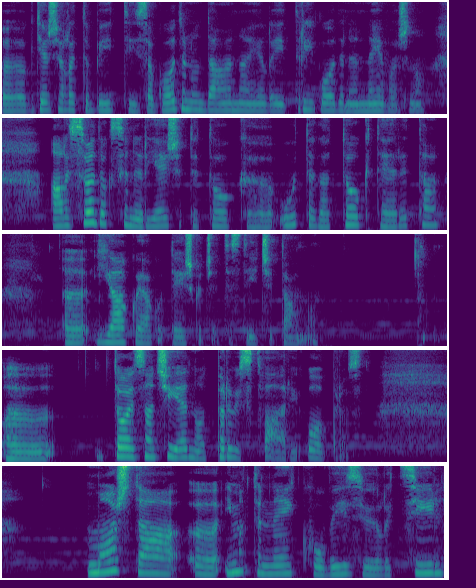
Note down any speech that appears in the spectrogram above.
e, gdje želite biti za godinu dana ili tri godine, nevažno. Ali sve dok se ne riješite tog e, utega, tog tereta, e, jako, jako teško ćete stići tamo. E, to je znači jedna od prvih stvari, oprost. Možda e, imate neku viziju ili cilj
